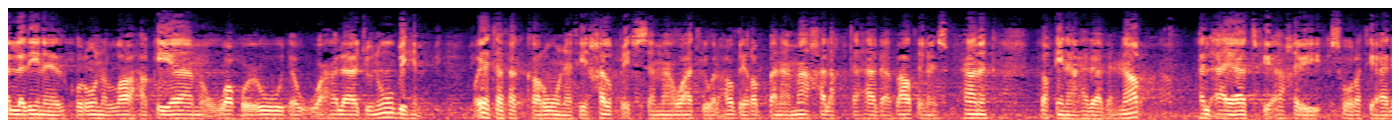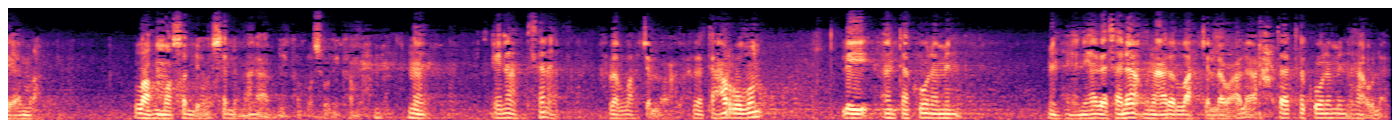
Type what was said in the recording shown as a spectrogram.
الذين يذكرون الله قياما وقعودا وعلى جنوبهم ويتفكرون في خلق السماوات والأرض ربنا ما خلقت هذا باطلا سبحانك فقنا عذاب النار. الآيات في آخر سورة آل عمران. اللهم صل وسلم على عبدك ورسولك محمد. نعم. اي نعم ثناء على الله جل وعلا. هذا تعرض لأن تكون من منها. يعني هذا ثناء على الله جل وعلا حتى تكون من هؤلاء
